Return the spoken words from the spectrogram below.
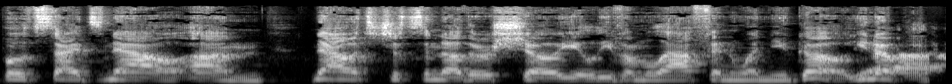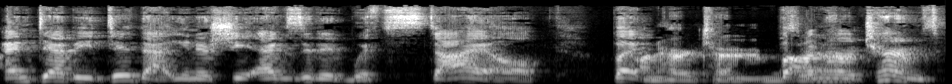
both sides now. Um, now it's just another show. You leave them laughing when you go. You know, and Debbie did that. You know, she exited with style, but on her terms. but on her terms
